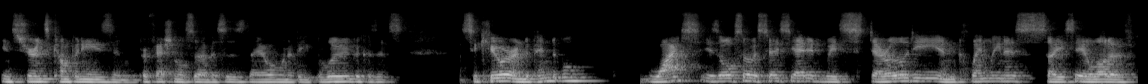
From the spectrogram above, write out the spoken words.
insurance companies and professional services. They all want to be blue because it's secure and dependable. White is also associated with sterility and cleanliness. So you see a lot of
